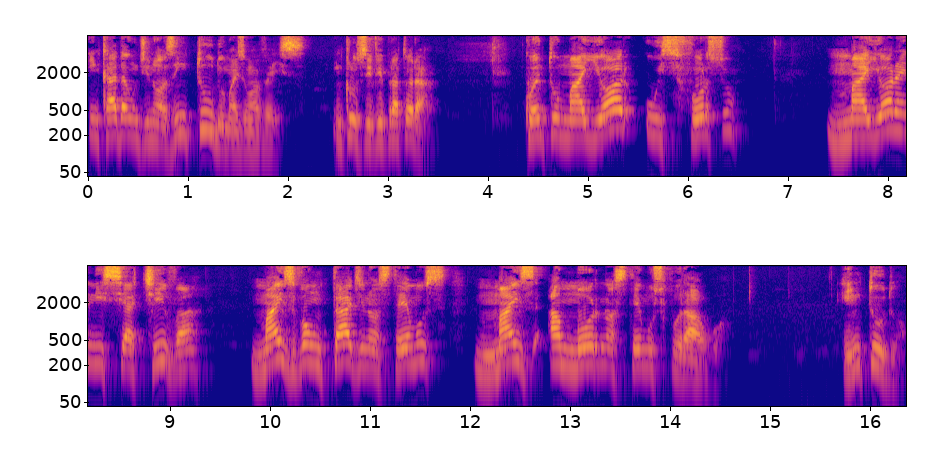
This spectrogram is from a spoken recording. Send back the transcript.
em cada um de nós, em tudo mais uma vez, inclusive para a Torá. Quanto maior o esforço, maior a iniciativa, mais vontade nós temos, mais amor nós temos por algo. Em tudo.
